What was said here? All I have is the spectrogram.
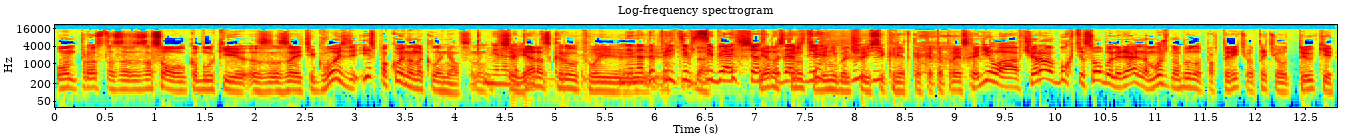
Он просто за- засовывал каблуки за, эти гвозди и спокойно наклонялся на них. Все, я раскрыл твой... Мне надо прийти в себя сейчас, Я раскрыл тебе небольшой секрет, как это происходило. А вчера в бухте Соболь реально можно было повторить вот эти вот трюки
